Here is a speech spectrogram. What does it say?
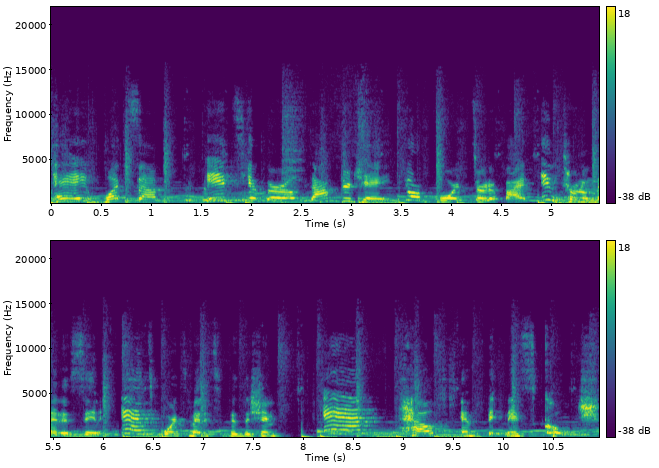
Hey, what's up? It's your girl, Dr. J, your board certified internal medicine and sports medicine physician and health and fitness coach.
